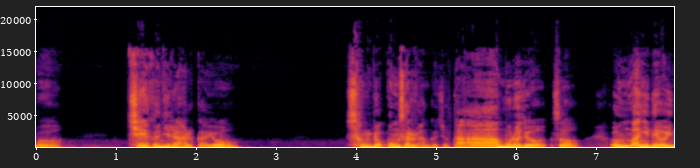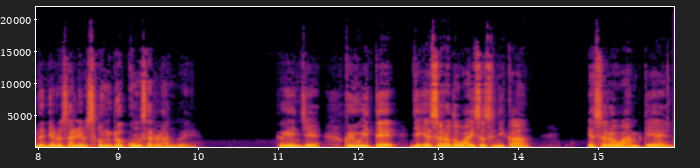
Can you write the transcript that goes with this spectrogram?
뭐 재건이라 할까요? 성벽 공사를 한 거죠. 다 무너져서 엉망이 되어 있는 예루살렘 성벽 공사를 한 거예요. 그게 이제 그리고 이때 이제 에스라도 와 있었으니까 에스라와 함께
